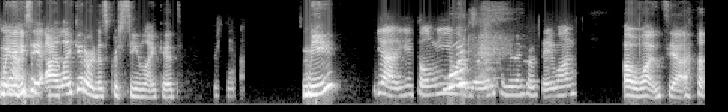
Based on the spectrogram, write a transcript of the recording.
Wait, yeah. did you say I like it or does Christine like it? Christina. Me? Yeah, you told me you what? were learning to knit and crochet once. Oh, once, yeah. I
